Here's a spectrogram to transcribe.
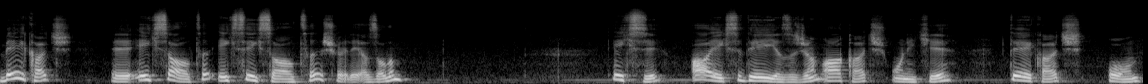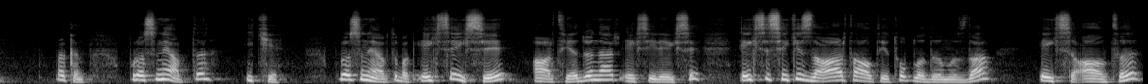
B kaç? E, eksi 6. Eksi eksi 6. Şöyle yazalım. Eksi. A eksi D'yi yazacağım. A kaç? 12. D kaç? 10. Bakın. Burası ne yaptı? 2. Burası ne yaptı? Bak eksi eksi artıya döner. Eksi ile eksi. Eksi 8 ile artı 6'yı topladığımızda eksi 6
